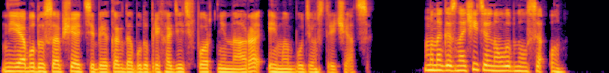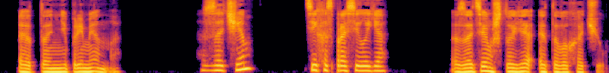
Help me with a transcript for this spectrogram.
Я буду сообщать тебе, когда буду приходить в порт Нинара, и мы будем встречаться». Многозначительно улыбнулся он. «Это непременно». «Зачем?» — тихо спросила я. «Затем, что я этого хочу.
